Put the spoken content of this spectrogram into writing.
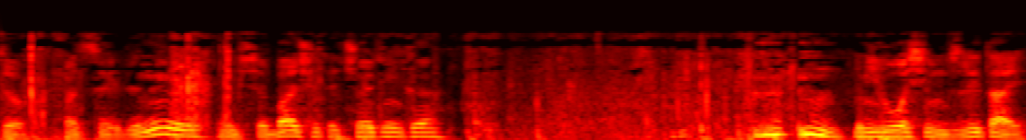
все по цій динині, ви все бачите чотенько. Мі 8 взлітай.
